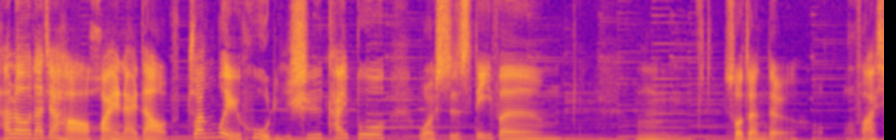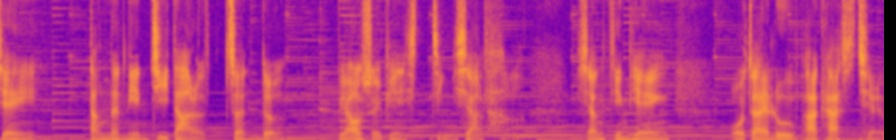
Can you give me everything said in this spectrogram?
Hello，大家好，欢迎来到专为护理师开播，我是 Stephen。嗯，说真的，我发现当人年纪大了，真的不要随便惊吓他。像今天我在录 Podcast 前，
